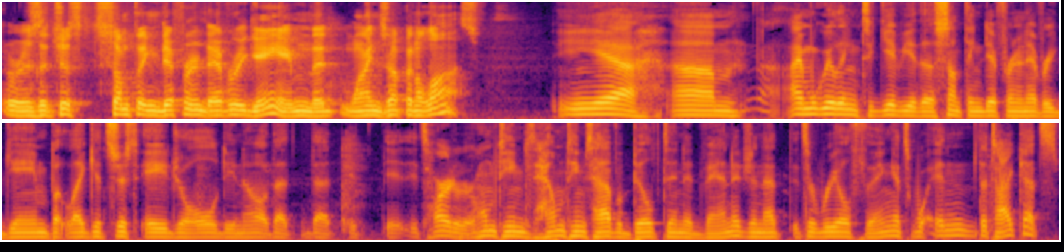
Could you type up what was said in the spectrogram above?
Or is it just something different every game that winds up in a loss? Yeah, um, I'm willing to give you the something different in every game, but like it's just age old, you know that that it, it, it's harder. Home teams, home teams have a built-in advantage, and that it's a real thing. It's in the Ticats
